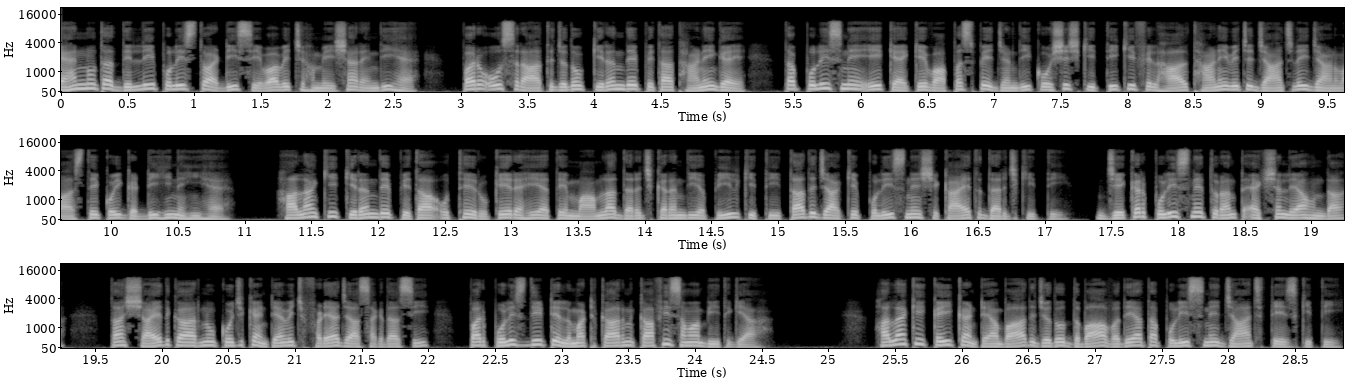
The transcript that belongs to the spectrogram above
ਕਹਿਣ ਨੂੰ ਤਾਂ ਦਿੱਲੀ ਪੁਲਿਸ ਤੁਹਾਡੀ ਸੇਵਾ ਵਿੱਚ ਹਮੇਸ਼ਾ ਰਹਿੰਦੀ ਹੈ, ਪਰ ਉਸ ਰਾਤ ਜਦੋਂ ਕਿਰਨ ਦੇ ਪਿਤਾ ਥਾਣੇ ਗਏ, ਤਾਂ ਪੁਲਿਸ ਨੇ ਇਹ ਕਹਿ ਕੇ ਵਾਪਸ ਭੇਜਣ ਦੀ ਕੋਸ਼ਿਸ਼ ਕੀਤੀ ਕਿ ਫਿਲਹਾਲ ਥਾਣੇ ਵਿੱਚ ਜਾਂਚ ਲਈ ਜਾਣ ਵਾਸਤੇ ਕੋਈ ਗੱਡੀ ਹੀ ਨਹੀਂ ਹੈ। ਹਾਲਾਂਕਿ ਕਿਰਨ ਦੇ ਪਿਤਾ ਉੱਥੇ ਰੁਕੇ ਰਹੇ ਅਤੇ ਮਾਮਲਾ ਦਰਜ ਕਰਨ ਦੀ ਅਪੀਲ ਕੀਤੀ, ਤਦ ਜਾ ਕੇ ਪੁਲਿਸ ਨੇ ਸ਼ਿਕਾਇਤ ਦਰਜ ਕੀਤੀ। ਜੇਕਰ ਪੁਲਿਸ ਨੇ ਤੁਰੰਤ ਐਕਸ਼ਨ ਲਿਆ ਹੁੰਦਾ, ਤਾਂ ਸ਼ਾਇਦ ਕਾਰ ਨੂੰ ਕੁਝ ਘੰਟਿਆਂ ਵਿੱਚ ਫੜਿਆ ਜਾ ਸਕਦਾ ਸੀ, ਪਰ ਪੁਲਿਸ ਦੀ ਢਿੱਲਮੱਠ ਕਾਰਨ ਕਾਫੀ ਸਮਾਂ ਬੀਤ ਗਿਆ। ਹਾਲਾਂਕਿ ਕਈ ਘੰਟਿਆਂ ਬਾਅਦ ਜਦੋਂ ਦਬਾਅ ਵਧਿਆ ਤਾਂ ਪੁਲਿਸ ਨੇ ਜਾਂਚ ਤੇਜ਼ ਕੀਤੀ।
